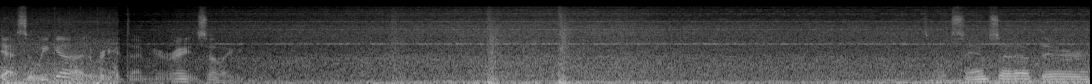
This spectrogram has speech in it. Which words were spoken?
Yeah, so we got a pretty good time here, right? So, like, Sam set out there.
